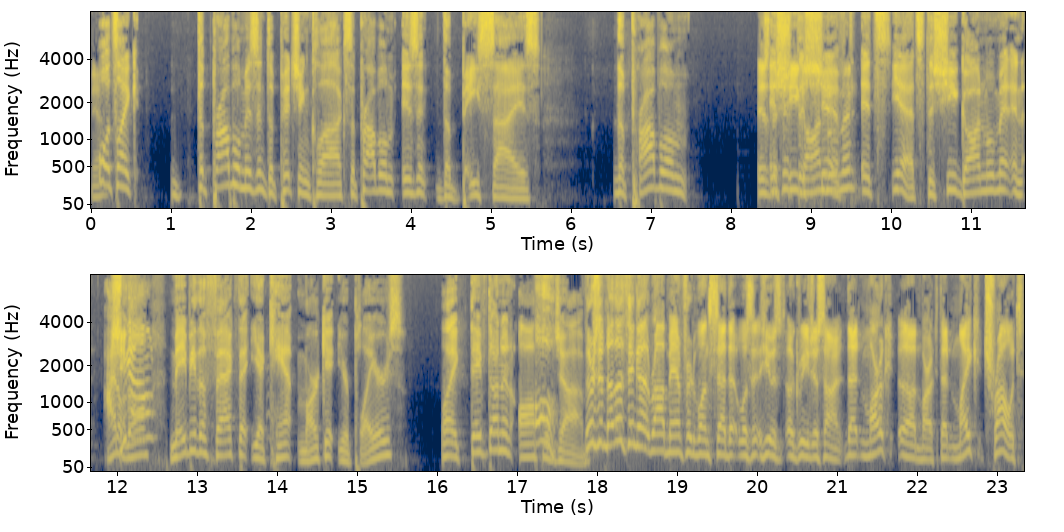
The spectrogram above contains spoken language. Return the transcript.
Yeah. Well, it's like the problem isn't the pitching clocks. The problem isn't the base size. The problem Is the she the gone shift. movement? It's yeah, it's the she gone movement, and I don't She know. gone? Maybe the fact that you can't market your players. Like they've done an awful job. Oh, There's another thing that Rob Manfred once said that was he was egregious on that Mark uh, Mark that Mike Trout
